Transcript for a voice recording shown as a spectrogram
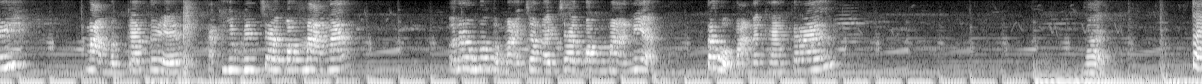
នេះ ម៉ាក់មិនកាត់ទេថាខ្ញុំមានចៅរបស់ម៉ាក់ណាឬមកក៏ម៉ាក់ចង់ឲ្យចៅរបស់ម៉ាក់នេះទៅរបស់ម៉ាក់នៅខាងក្រៅណែតែ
